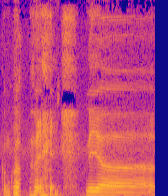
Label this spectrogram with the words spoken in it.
comme quoi. Mais euh,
